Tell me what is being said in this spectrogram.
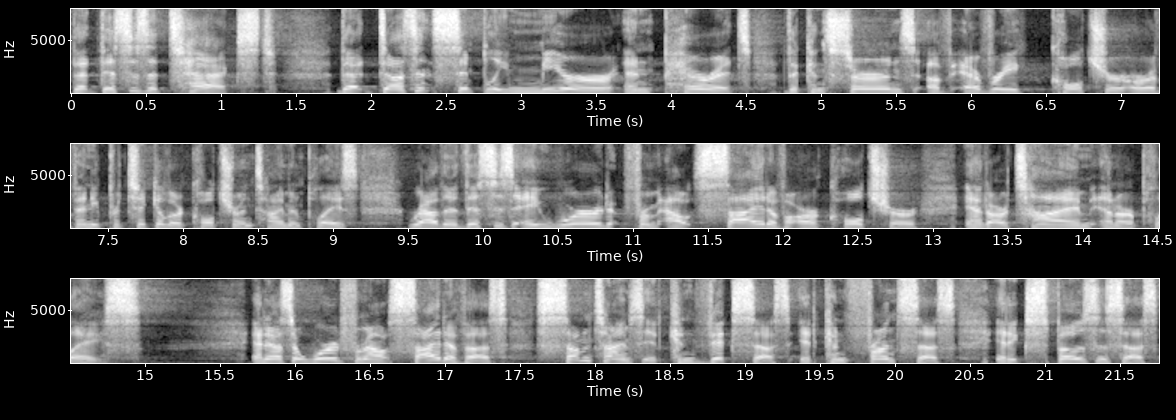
that this is a text that doesn't simply mirror and parrot the concerns of every culture or of any particular culture and time and place. Rather, this is a word from outside of our culture and our time and our place. And as a word from outside of us, sometimes it convicts us, it confronts us, it exposes us,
